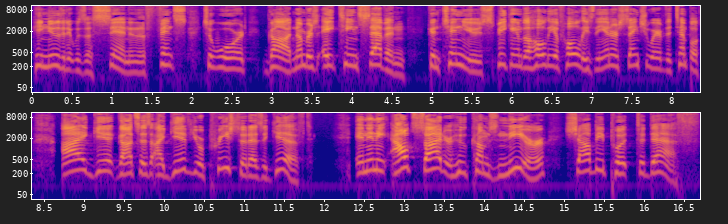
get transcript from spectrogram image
He knew that it was a sin and an offense toward God. Numbers 18:7 continues speaking of the holy of holies, the inner sanctuary of the temple. I give God says, "I give your priesthood as a gift, and any outsider who comes near shall be put to death."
